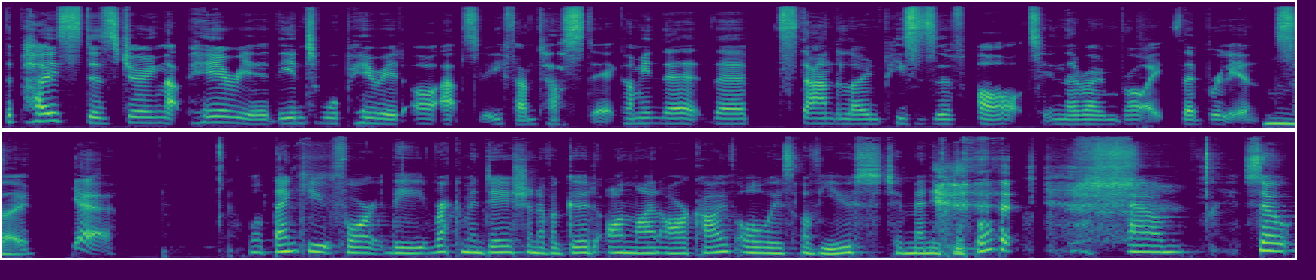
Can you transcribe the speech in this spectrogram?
the posters during that period, the interwar period, are absolutely fantastic. I mean, they're they're standalone pieces of art in their own right. They're brilliant. Mm. So yeah. Well, thank you for the recommendation of a good online archive, always of use to many people. um, so,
